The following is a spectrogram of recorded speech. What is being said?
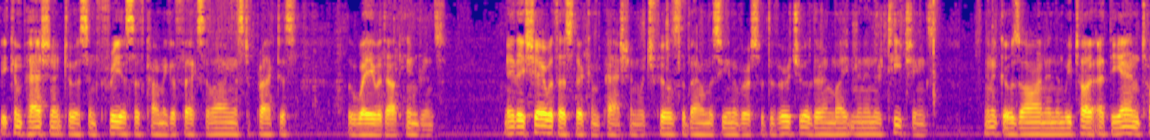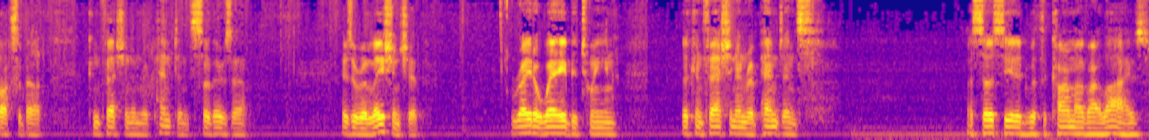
be compassionate to us and free us of karmic effects, allowing us to practice the way without hindrance. May they share with us their compassion, which fills the boundless universe with the virtue of their enlightenment and their teachings. And it goes on, and then we talk at the end talks about confession and repentance. So there's a there's a relationship right away between the confession and repentance associated with the karma of our lives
